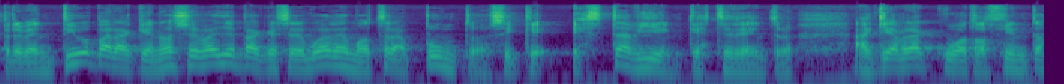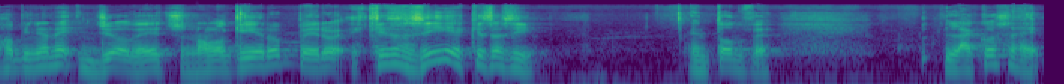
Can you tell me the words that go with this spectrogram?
Preventivo para que no se vaya, para que se pueda demostrar, punto. Así que está bien que esté dentro. Aquí habrá 400 opiniones, yo de hecho no lo quiero, pero es que es así, es que es así. Entonces, la cosa es,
